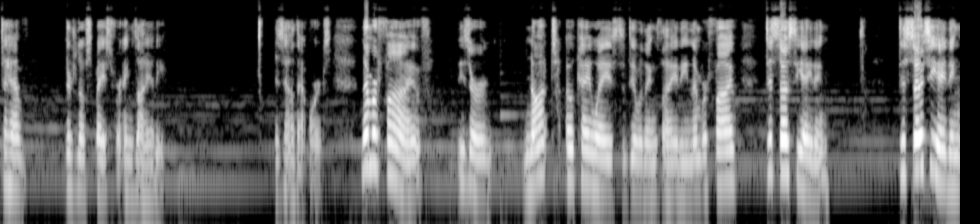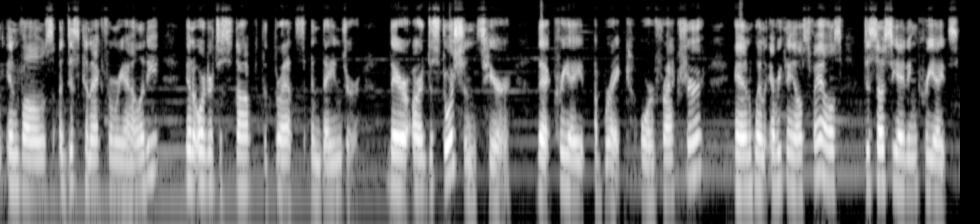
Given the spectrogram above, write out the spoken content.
to have. There's no space for anxiety. Is how that works. Number five. These are not okay ways to deal with anxiety. Number five, dissociating. Dissociating involves a disconnect from reality in order to stop the threats and danger. There are distortions here that create a break or a fracture, and when everything else fails, dissociating creates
